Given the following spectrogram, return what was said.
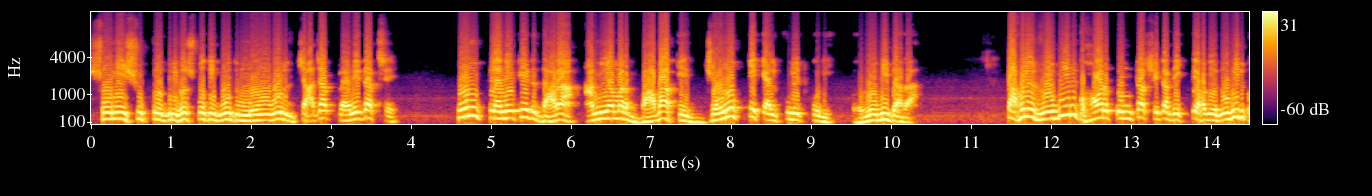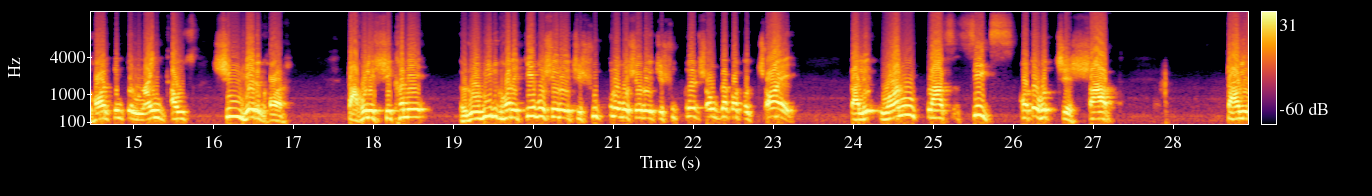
শনি, শুক্র, বৃহস্পতি, বুধ, মঙ্গল, যা যা প্ল্যানেট আছে, কোন প্ল্যানেটের দ্বারা আমি আমার বাবাকে, জনককে ক্যালকুলেট করি? রবি দ্বারা। তাহলে রবির ঘর কোনটা সেটা দেখতে হবে। রবির ঘর কিন্তু নাইন্থ হাউস সিংহের ঘর। তাহলে সেখানে রবির ঘরে কে বসে রয়েছে? শুক্র বসে রয়েছে। শুক্রের সংখ্যা কত? ছয়। তাহলে ওয়ান প্লাস সিক্স কত হচ্ছে? সাত। তাহলে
